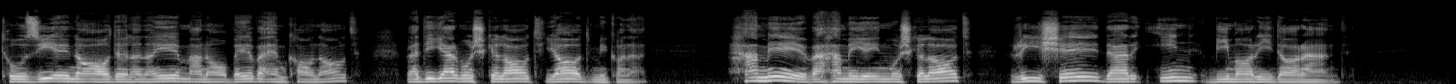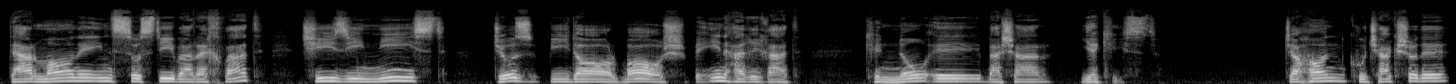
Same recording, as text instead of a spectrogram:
توزیع ناعادلانه منابع و امکانات و دیگر مشکلات یاد می کند. همه و همه این مشکلات ریشه در این بیماری دارند. درمان این سستی و رخوت چیزی نیست جز بیدار باش به این حقیقت که نوع بشر یکیست جهان کوچک شده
